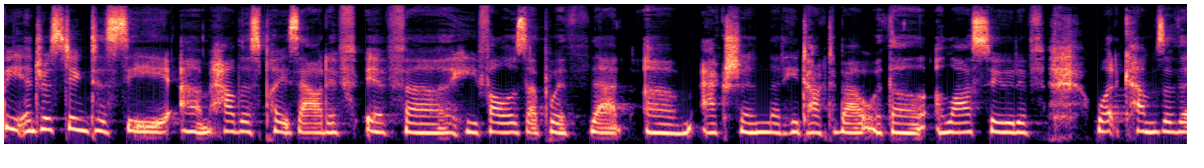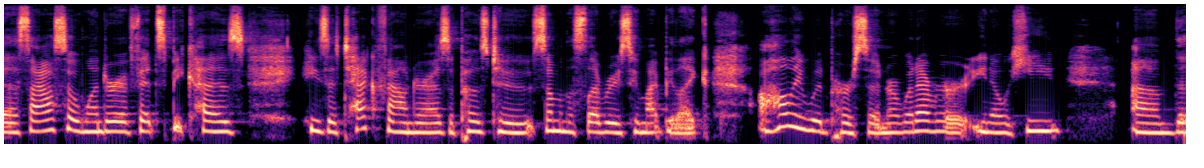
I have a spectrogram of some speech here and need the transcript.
Be interesting to see um, how this plays out if if uh, he follows up with that um, action that he talked about with a, a, lawsuit if what comes of this. I also wonder if it's because he's a tech founder as opposed to some of the celebrities who might be like a hollywood person or whatever you know he um, the,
